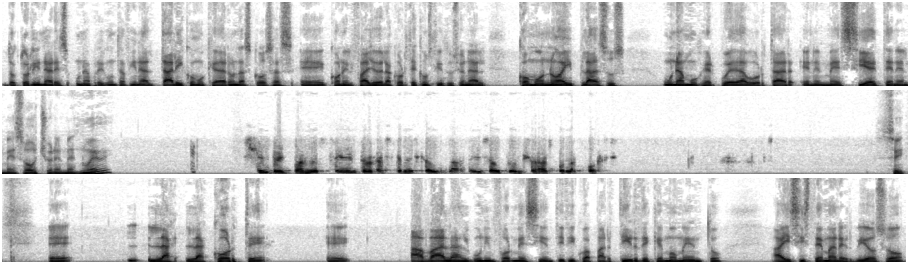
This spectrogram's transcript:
Doctor Linares, una pregunta final. Tal y como quedaron las cosas eh, con el fallo de la Corte Constitucional, como no hay plazos, ¿una mujer puede abortar en el mes 7, en el mes 8, en el mes 9? siempre y cuando esté dentro de las tres causales autorizadas por la Corte. Sí. Eh, la, la, Corte eh, avala algún informe científico a partir de qué momento hay sistema nervioso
